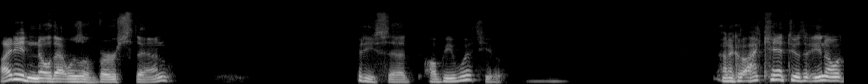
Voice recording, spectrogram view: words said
I didn't know that was a verse then. But he said, I'll be with you. And I go, I can't do that. You know,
